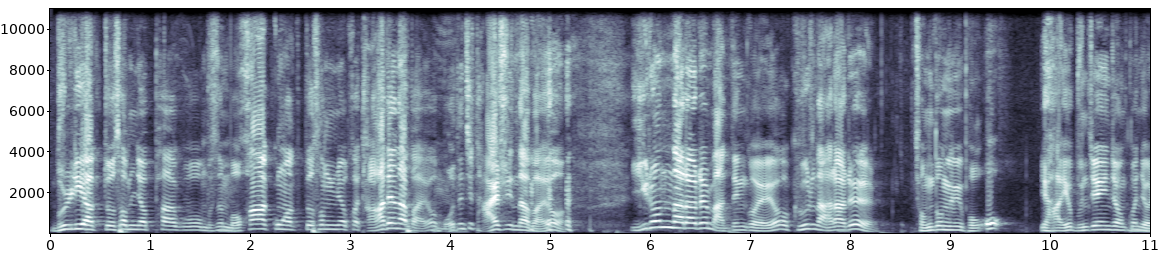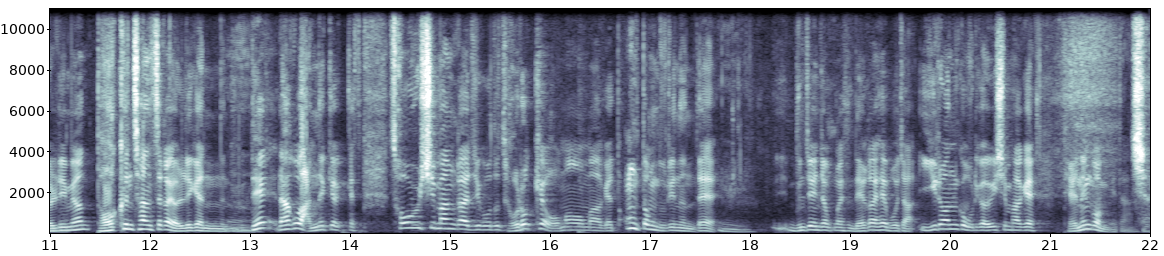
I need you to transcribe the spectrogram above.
물리학도 섭렵하고 무슨 뭐 화학공학도 섭렵하고 다 되나 봐요. 뭐든지 다 할 수 있나 봐요. 이런 나라를 만든 거예요. 그 나라를 정동영이 보고 어? 야, 이거 문재인 정권 열리면 더 큰 찬스가 열리겠는데? 라고 안 느꼈겠어. 서울시만 가지고도 저렇게 어마어마하게 떵떵 누리는데 문재인 정권에서 내가 해보자. 이런 거 우리가 의심하게 되는 겁니다. 자,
